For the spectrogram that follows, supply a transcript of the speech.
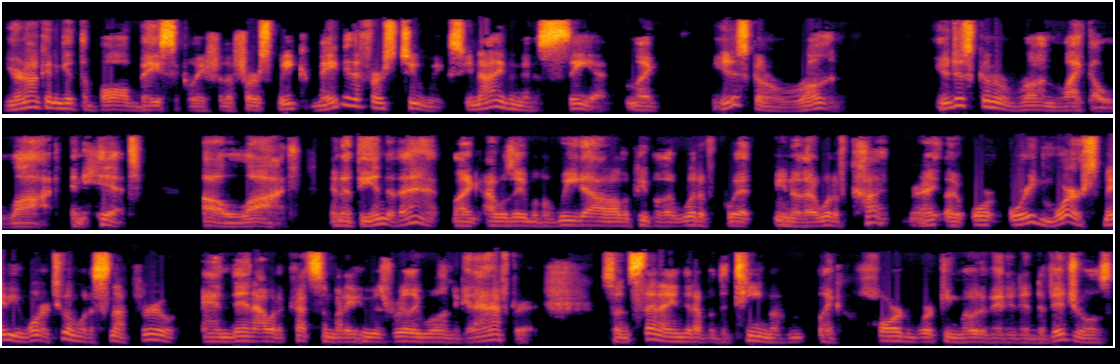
you're not going to get the ball basically for the first week, maybe the first two weeks. You're not even going to see it. Like you're just going to run. You're just going to run like a lot and hit a lot. And at the end of that, like I was able to weed out all the people that would have quit, you know, that would have cut, right? Like, or, or even worse, maybe one or two of them would have snuck through. And then I would have cut somebody who was really willing to get after it. So instead I ended up with a team of like hardworking, motivated individuals.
